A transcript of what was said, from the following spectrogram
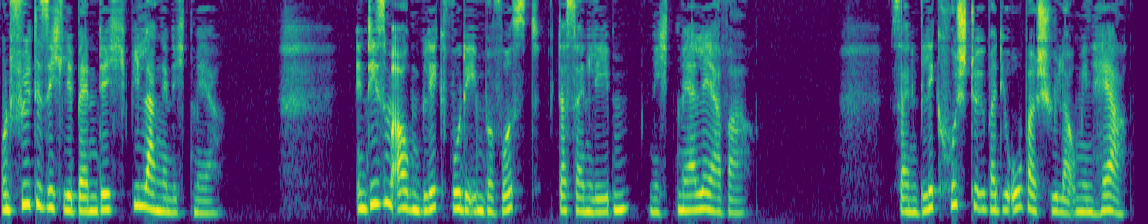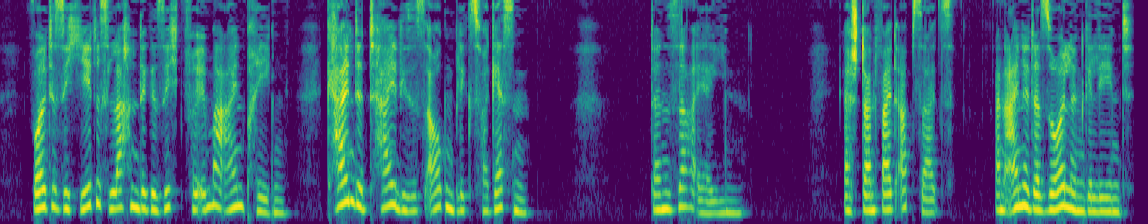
und fühlte sich lebendig wie lange nicht mehr. In diesem Augenblick wurde ihm bewusst, dass sein Leben nicht mehr leer war. Sein Blick huschte über die Oberschüler um ihn her, wollte sich jedes lachende Gesicht für immer einprägen, kein Detail dieses Augenblicks vergessen. Dann sah er ihn. Er stand weit abseits, an eine der Säulen gelehnt,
